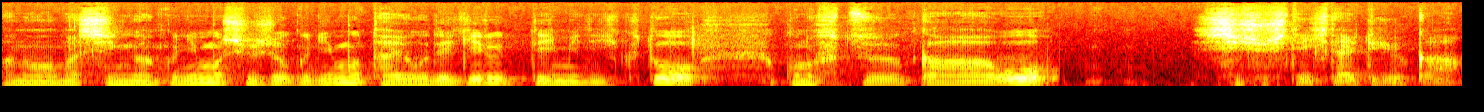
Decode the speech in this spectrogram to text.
あのまあ、進学にも就職にも対応できるっていう意味でいくとこの普通科を死守していきたいというか、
